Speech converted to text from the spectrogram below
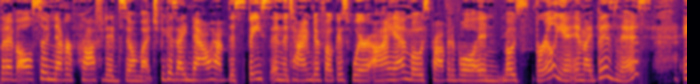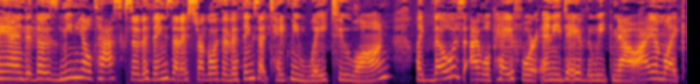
but I've also never profited so much because I now have the space and the time to focus where I am most profitable and most brilliant in my business. And those menial tasks are the things that I struggle with are the things that take me way too long. Like those I will pay for any day of the week now. I am like,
